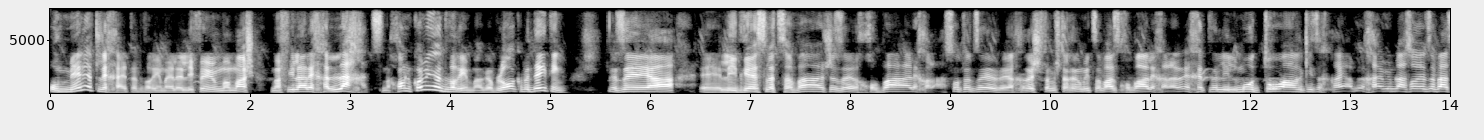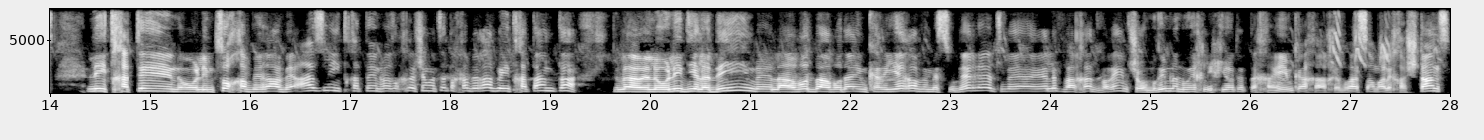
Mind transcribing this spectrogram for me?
אומרת לך את הדברים האלה, לפעמים ממש מפעילה לך לחץ, נכון? כל מיני דברים, אגב, לא רק בדייטינג. זה אה, להתגייס לצבא, שזה חובה עליך לעשות את זה, ואחרי שאתה משתחרר מצבא אז חובה עליך ללכת וללמוד תואר, כי זה חייב, חייבים לעשות את זה, ואז להתחתן, או למצוא חברה, ואז להתחתן, ואז אחרי שמצאת חברה והתחתנת, להוליד ילדים, ולעבוד בעבודה עם קריירה ומסודרת, ואלף ואחת דברים שאומרים לנו איך לחיות את החיים ככה, החברה שמה לך שטאנץ.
